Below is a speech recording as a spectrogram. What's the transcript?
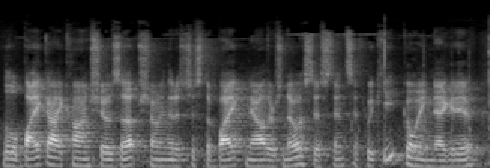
A little bike icon shows up showing that it's just a bike now, there's no assistance. If we keep going negative,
